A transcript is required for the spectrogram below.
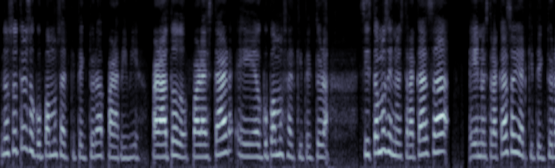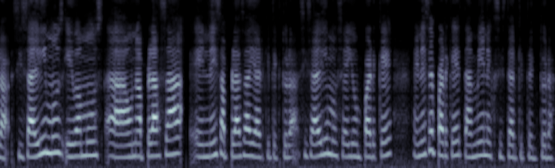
nosotros ocupamos arquitectura para vivir, para todo, para estar, eh, ocupamos arquitectura. Si estamos en nuestra casa, en nuestra casa hay arquitectura. Si salimos y vamos a una plaza, en esa plaza hay arquitectura. Si salimos y hay un parque, en ese parque también existe arquitectura.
